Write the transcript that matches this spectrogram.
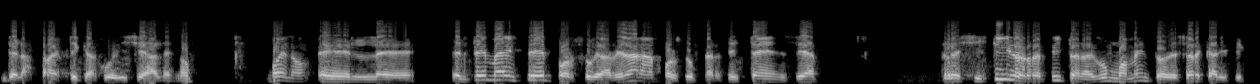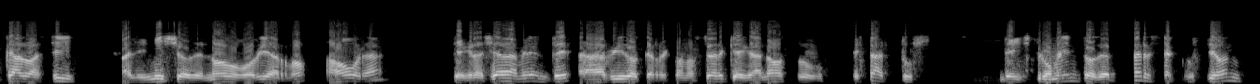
de las prácticas judiciales, ¿no? Bueno, el, eh, el tema este, por su gravedad, por su persistencia, resistido, repito, en algún momento de ser calificado así al inicio del nuevo gobierno, ahora desgraciadamente ha habido que reconocer que ganó su estatus de instrumento de persecución,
